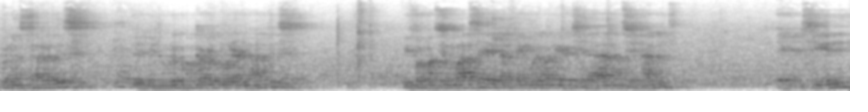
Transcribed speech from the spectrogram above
Buenas tardes, eh, mi nombre es Juan Carlos Mora Hernández. Mi formación base la tengo en la Universidad Nacional, en el CIDE.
